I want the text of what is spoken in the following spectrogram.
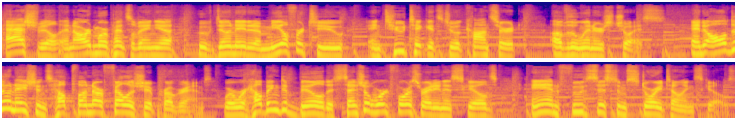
Asheville, and Ardmore, Pennsylvania, who have donated a meal for two and two tickets to a concert of the winner's choice. And all donations help fund our fellowship programs, where we're helping to build essential workforce readiness skills and food system storytelling skills.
